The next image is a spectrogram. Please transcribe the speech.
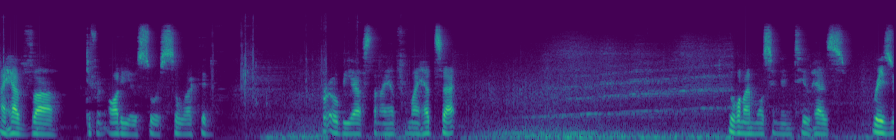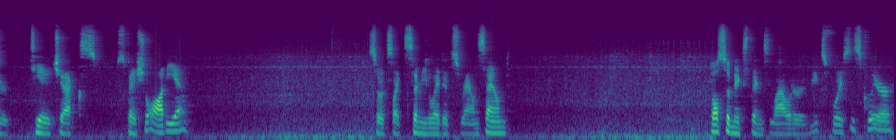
I have uh, different audio source selected for OBS than I have for my headset. The one I'm listening to has Razer THX spatial audio. So it's like simulated surround sound. It also makes things louder and makes voices clearer.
